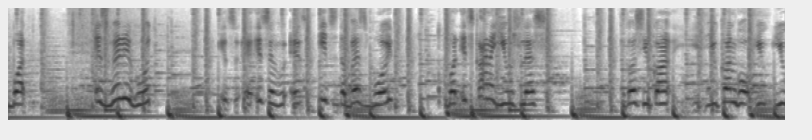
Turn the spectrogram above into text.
but it's very good. It's it's a it's, it's the best void but it's kind of useless because you can't you can't go you you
